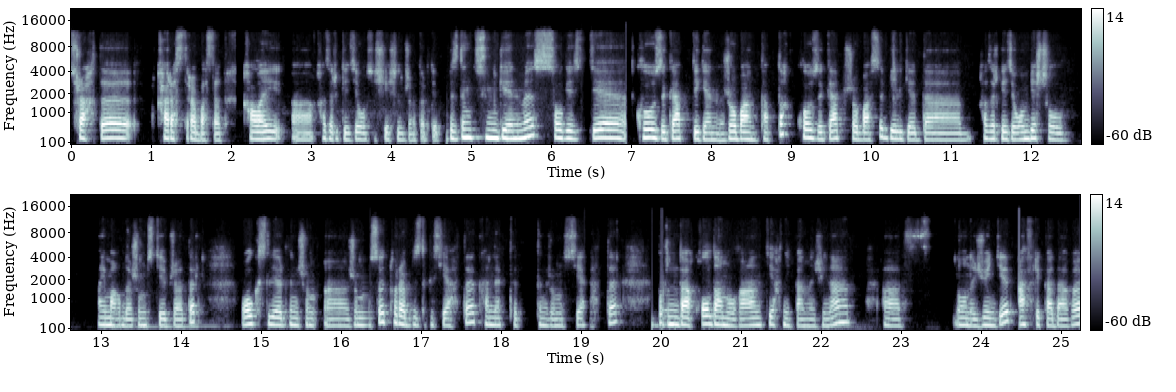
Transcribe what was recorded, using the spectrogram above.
сұрақты қарастыра бастадық. Қалай ә, қазіргі кезде осы шешіліп жатыр деп. Біздің түсінгеніміз сол кезде close the gap деген жобаны таптық. Close the gap жобасы бельгияда қазіргі кезде 15 жыл аймағында жұмыс істеп жатыр. Ол кісілердің жұмысы тура біздікі сияқты коннектедтің жұмысы сияқты. Бұрында қолданылған техниканы жинап оны жөндеп африкадағы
